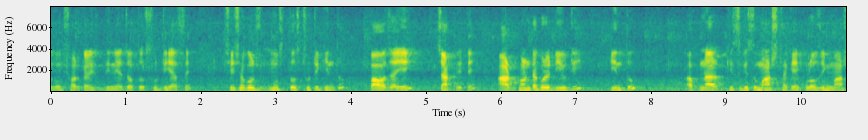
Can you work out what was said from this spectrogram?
এবং সরকারি দিনে যত ছুটি আছে সেই সকল সমস্ত ছুটি কিন্তু পাওয়া যায় এই চাকরিতে। আট ঘণ্টা করে ডিউটি কিন্তু আপনার কিছু কিছু মাস থাকে ক্লোজিং মাস।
